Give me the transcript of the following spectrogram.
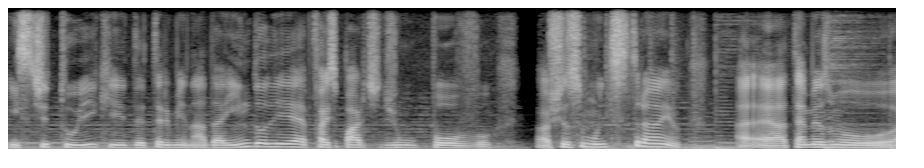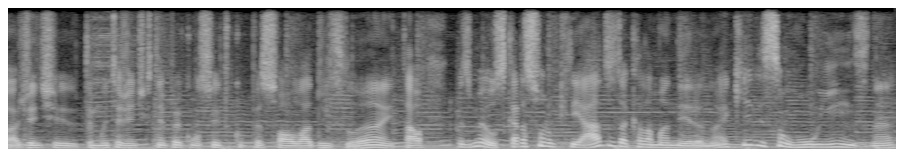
instituir que determinada índole é- faz parte de um povo. Eu acho isso muito estranho. É, é, até mesmo a gente tem muita gente que tem preconceito com o pessoal lá do Islã e tal. Mas meu, os caras foram criados daquela maneira. Não é que eles são ruins, né?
